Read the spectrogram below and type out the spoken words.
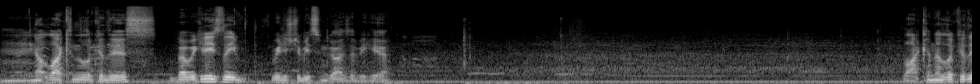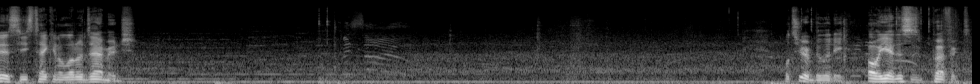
Mm, not liking the look of this, but we can easily redistribute some guys over here. Liking the look of this, he's taking a lot of damage. What's your ability? Oh yeah, this is perfect.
